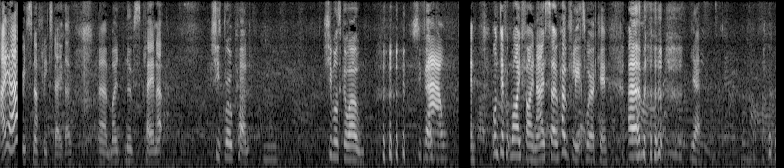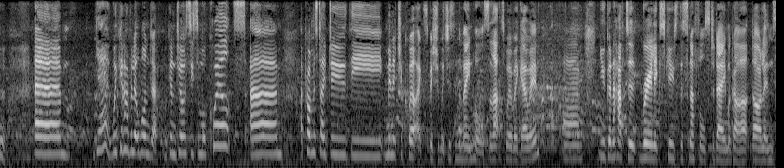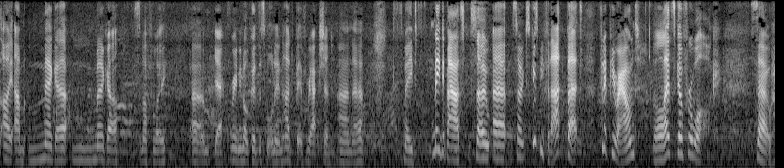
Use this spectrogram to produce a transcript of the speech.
Hiya! Very snuffly today though. Uh, my nose is playing up. She's broken. She wants to go home. she Now. on different Wi-Fi now, so hopefully it's working. Um, yeah. um, yeah, we can have a little wander. We're going to go and see some more quilts. Um, I promised I'd do the miniature quilt exhibition, which is in the main hall, so that's where we're going. Um, you're going to have to really excuse the snuffles today, my gar- darlings. I am mega, mega snuffly. Um, yeah, really not good this morning. Had a bit of reaction and uh, it's made made it bad. So uh, so excuse me for that. But flip you around. Let's go for a walk. So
